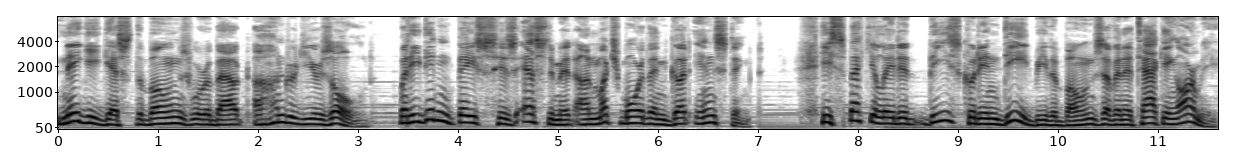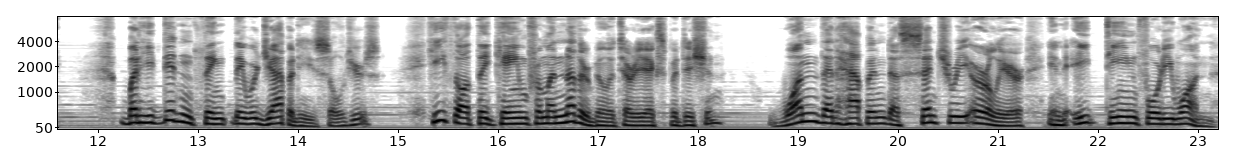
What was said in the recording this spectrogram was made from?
Negi guessed the bones were about a hundred years old, but he didn't base his estimate on much more than gut instinct. He speculated these could indeed be the bones of an attacking army, but he didn't think they were Japanese soldiers. He thought they came from another military expedition, one that happened a century earlier in 1841.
